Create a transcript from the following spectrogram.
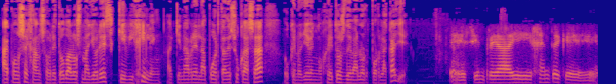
Aconsejan sobre todo a los mayores que vigilen a quien abre la puerta de su casa o que no lleven objetos de valor por la calle. Eh, siempre hay gente que,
